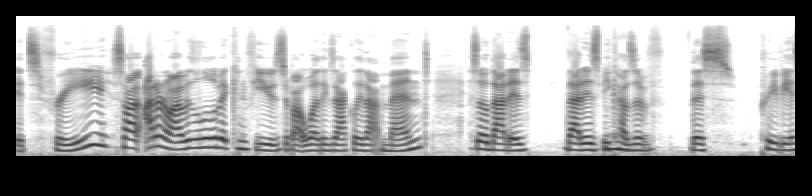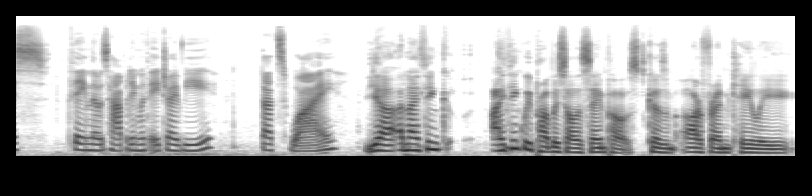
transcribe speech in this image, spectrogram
It's free." So I, I don't know. I was a little bit confused about what exactly that meant. So that is that is mm-hmm. because of this previous thing that was happening with HIV. That's why. Yeah, and I think I think we probably saw the same post because our friend Kaylee,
